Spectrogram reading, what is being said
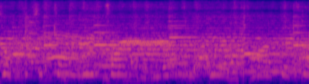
Çok küçükken bir tane ben bir markette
